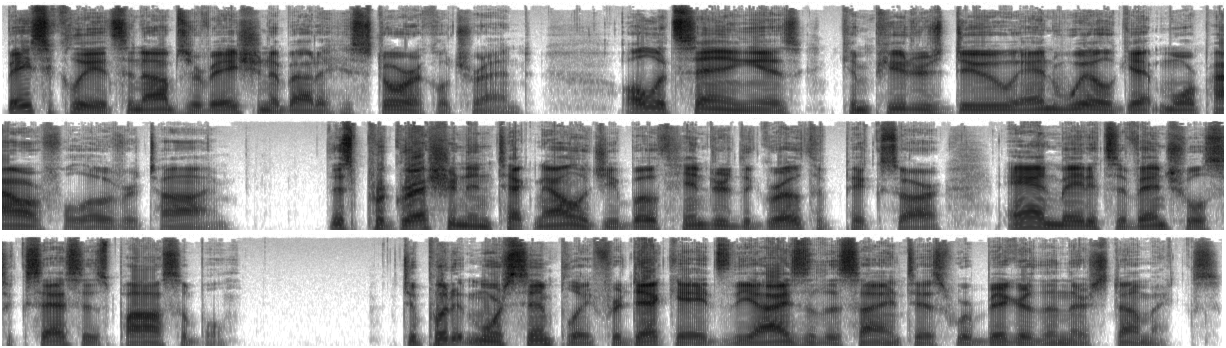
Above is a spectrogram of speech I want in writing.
Basically, it's an observation about a historical trend. All it's saying is computers do and will get more powerful over time. This progression in technology both hindered the growth of Pixar and made its eventual successes possible. To put it more simply, for decades the eyes of the scientists were bigger than their stomachs.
